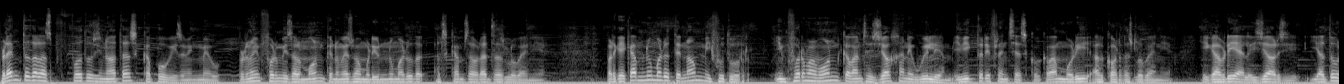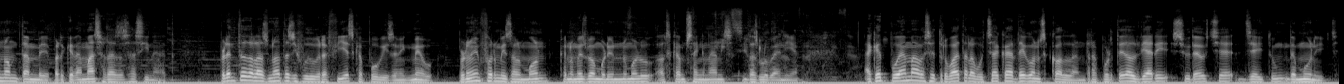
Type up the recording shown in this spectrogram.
Pren totes les fotos i notes que puguis, amic meu, però no informis al món que només va morir un número de- als camps daurats d'Eslovènia. Perquè cap número té nom i futur. Informa al món que van ser Johan i William, i Víctor i Francesco, que van morir al cor d'Eslovènia, i Gabriel i Georgi, i el teu nom també, perquè demà seràs assassinat. Pren totes les notes i fotografies que puguis, amic meu, però no informis al món que només va morir un número als camps sagnants d'Eslovènia. Aquest poema va ser trobat a la butxaca d'Egon Scotland, reporter del diari Süddeutsche Zeitung de Múnich,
